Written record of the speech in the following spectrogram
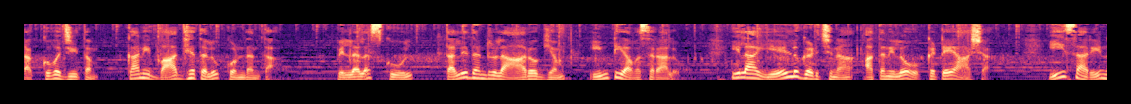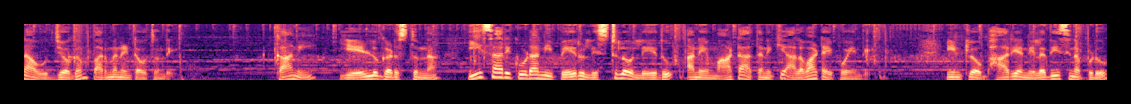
తక్కువ జీతం కాని బాధ్యతలు కొండంత. పిల్లల స్కూల్ తల్లిదండ్రుల ఆరోగ్యం ఇంటి అవసరాలు. ఇలా ఏళ్ళు గడిచినా అతనిలో ఒక్కటే ఆశ. ఈసారి నా ఉద్యోగం పర్మనెంట్ అవుతుంది. కాని ఏళ్ళు గడుస్తున్నా ఈసారి కూడా నీ పేరు లిస్టులో లేదు అనే మాట అతనికి అలవాటైపోయింది. ఇంట్లో భార్య నిలదీసినప్పుడు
